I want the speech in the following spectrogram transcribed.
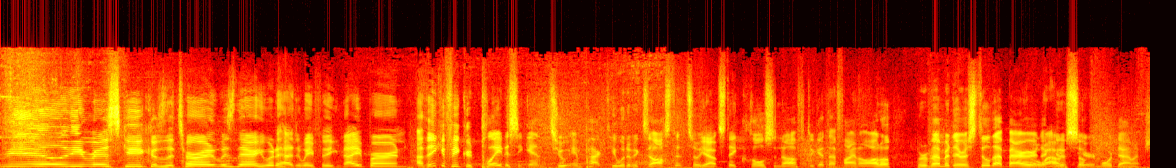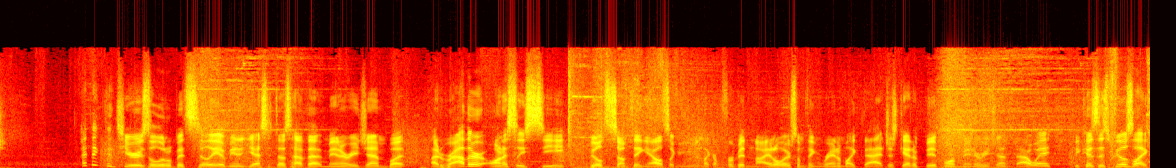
really risky because the turret was there. He would have had to wait for the Ignite burn. I think if he could play this again to Impact, he would have exhausted, so he Yep. could stay close enough to get that final auto. But remember, there is still that barrier Oh, that wow, could have soaked more damage. I think the tier is a little bit silly. I mean, yes, it does have that mana regen, but I'd rather honestly see build something else, like even like a Forbidden Idol or something random like that. Just get a bit more mana regen that way, because this feels like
